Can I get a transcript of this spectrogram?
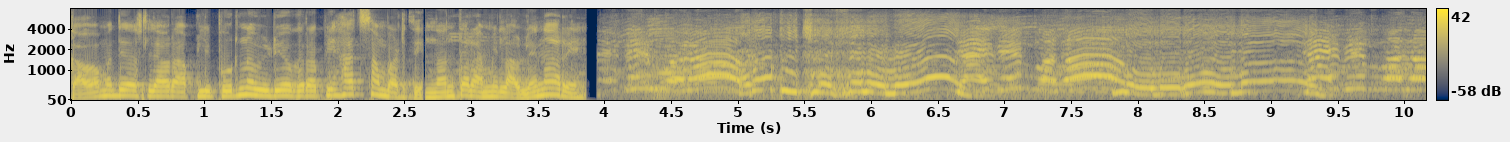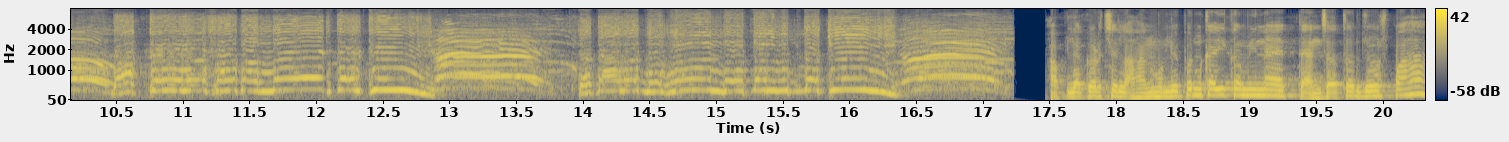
गावामध्ये असल्यावर आपली पूर्ण व्हिडिओग्राफी हाच सांभाळते. नंतर आम्ही लावले ना रे डॉक्टर आपल्याकडचे लहान मुले पण काही कमी नाहीत त्यांचा तर जोश पहा.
